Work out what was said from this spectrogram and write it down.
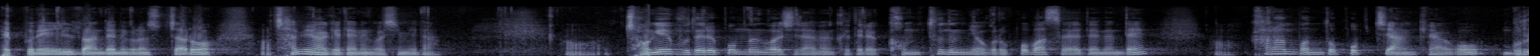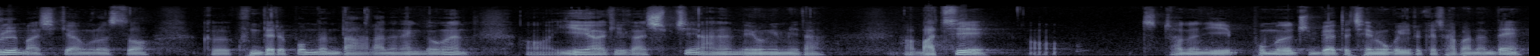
100분의 1도 안 되는 그런 숫자로 어, 참여하게 되는 것입니다. 정예 부대를 뽑는 것이라면 그들의 검투 능력으로 뽑았어야 되는데 칼 한 번도 뽑지 않게 하고 물을 마시게 함으로써 그 군대를 뽑는다라는 행동은 이해하기가 쉽지 않은 내용입니다. 어, 마치 어, 저는 이 본문을 준비할 때 제목을 이렇게 잡았는데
